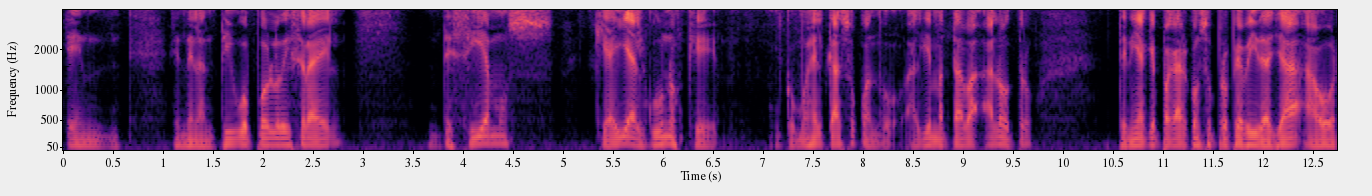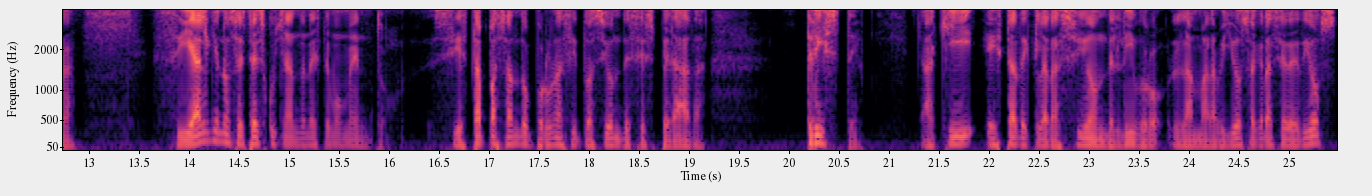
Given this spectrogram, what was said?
en, en el antiguo pueblo de Israel, decíamos que hay algunos que, como es el caso cuando alguien mataba al otro, tenía que pagar con su propia vida ya ahora. Si alguien nos está escuchando en este momento, si está pasando por una situación desesperada, triste, Aquí esta declaración del libro La maravillosa gracia de Dios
